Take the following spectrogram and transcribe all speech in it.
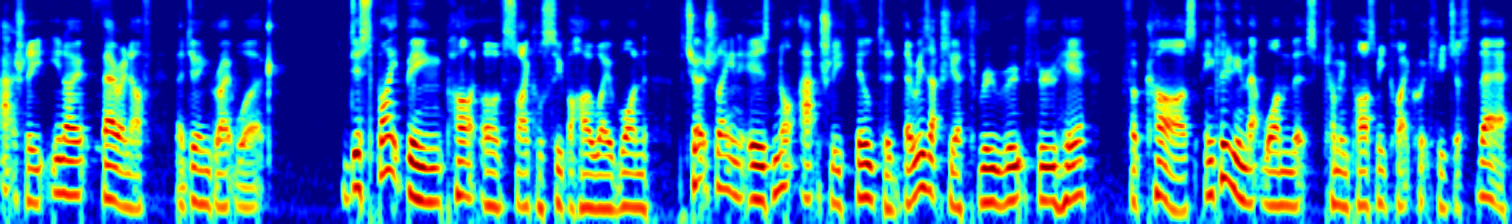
actually, you know, fair enough, they're doing great work. Despite being part of Cycle Superhighway 1, Church Lane is not actually filtered. There is actually a through route through here, for cars, including that one that's coming past me quite quickly just there.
